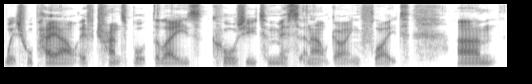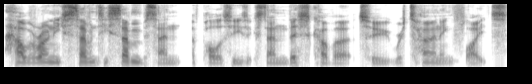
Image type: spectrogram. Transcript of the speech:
which will pay out if transport delays cause you to miss an outgoing flight. Um, however, only 77% of policies extend this cover to returning flights,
